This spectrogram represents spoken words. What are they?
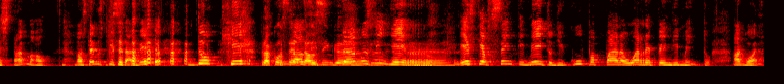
está mal. Nós temos que saber do que para consertar nós os enganos. Estamos em erro. É. Este é o sentimento de culpa para o arrependimento. Agora,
